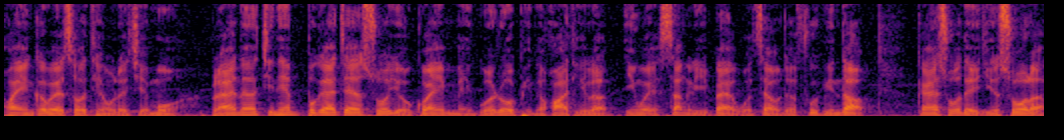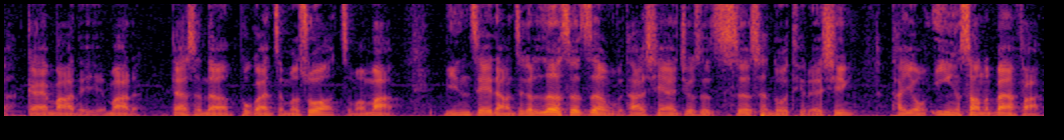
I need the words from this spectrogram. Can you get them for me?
欢迎各位收听我的节目。本来呢，今天不该再说有关于美国肉品的话题了，因为上个礼拜我在我的副频道该说的已经说了，该骂的也骂了。但是呢，不管怎么说怎么骂，民贼党这个乐色政府，他现在就是吃了秤砣铁了心，他用硬上的办法，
